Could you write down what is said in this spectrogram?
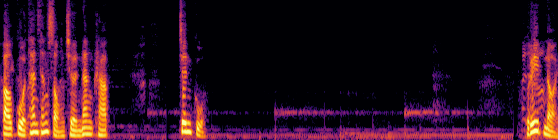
เป่ากัวท่านทั้งสองเชิญนั่งครับ เจิ้นกัวรีบหน่อย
